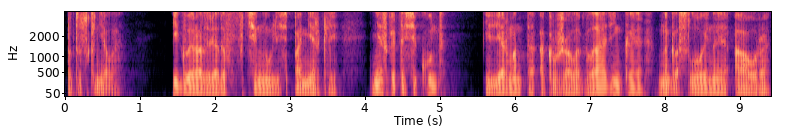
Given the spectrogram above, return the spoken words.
потускнела. Иглы разрядов втянулись, померкли. Несколько секунд — и Лермонта окружала гладенькая, многослойная аура,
